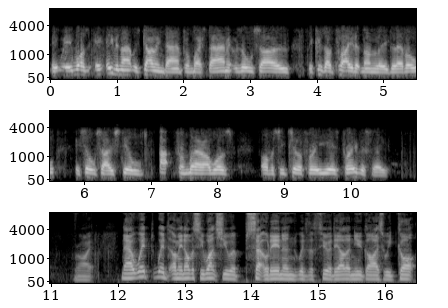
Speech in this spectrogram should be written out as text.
it, it was it, even though it was going down from West Ham, it was also because I played at non-league level. It's also still up from where I was, obviously two or three years previously. Right now, with with I mean, obviously once you were settled in and with a few of the other new guys we'd got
